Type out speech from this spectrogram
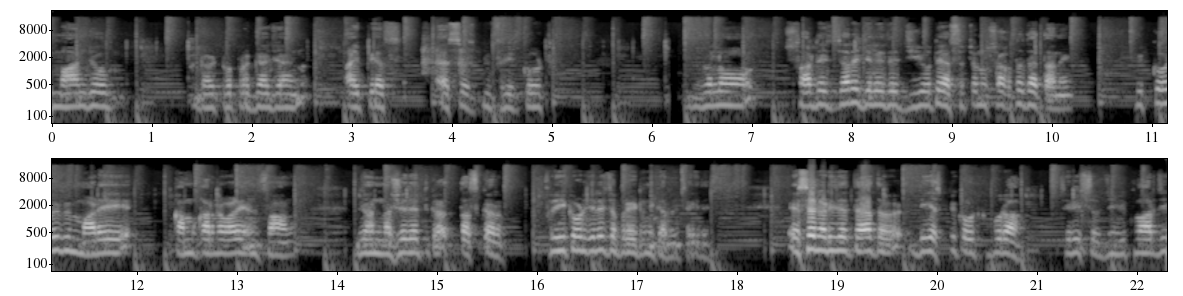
ਮਾਨਯੋਗ doctor Pragya Jain IPS SSP Faridkot ਵੱਲੋਂ ਸਾਡੇ ਸਾਰੇ ਜ਼ਿਲ੍ਹੇ ਦੇ ਜੀਓ ਤੇ ਐਸਐਚਓ ਨੂੰ ਸਖਤ ਹਦਾਇਤਾਂ ਨੇ ਵੀ ਕੋਈ ਵੀ ਮਾੜੇ ਕੰਮ ਕਰਨ ਵਾਲੇ ਇਨਸਾਨ ਜਾਂ ਨਸ਼ੇ ਦੇ ਤਕ- ਤਸਕਰ ਫਰੀਦਕੋਟ ਜ਼ਿਲ੍ਹੇ 'ਚ ਆਪਰੇਟ ਨਹੀਂ ਕਰਨੇ ਚਾਹੀਦੇ। ਇਸੇ ਲੜੀ ਦੇ ਤਹਿਤ DSP Kotkapura Sri Surjit Kumar ji,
